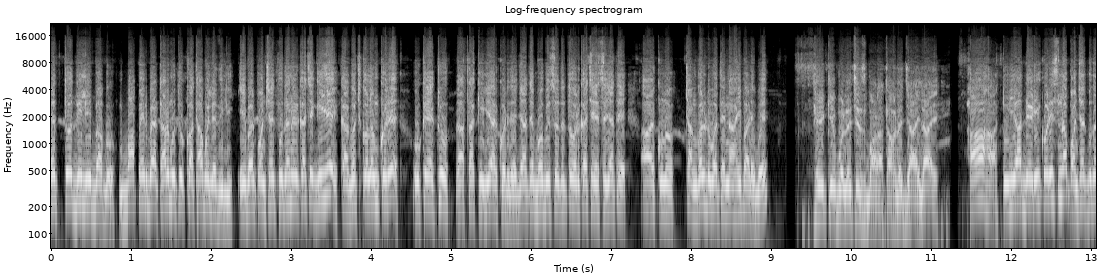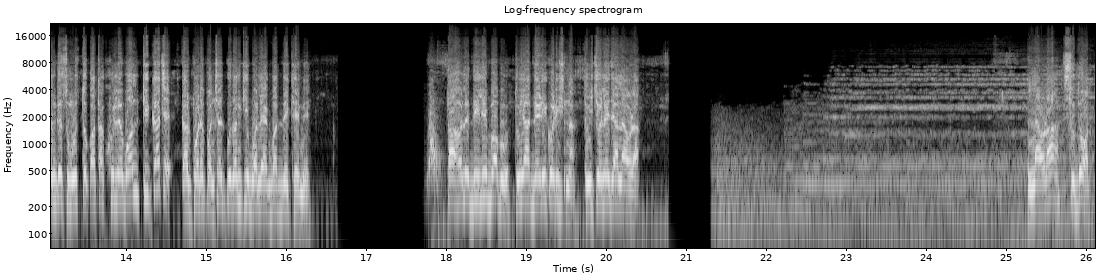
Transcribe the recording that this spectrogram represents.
এ তো দিলীপ বাবু বাপের বেটার মতো কথা বলে দিলি। এবার পঞ্চায়েত প্রধানের কাছে গিয়ে কাগজ কলম করে ওকে একটু রাস্তা ক্লিয়ার করে দে যাতে ভবিষ্যতে তোর কাছে এসে যাতে আর কোনো চাঙ্গল ডুবাতে নাই পারবে ঠিকই বলেছিস বাড়া তাহলে যাই লাই হ্যাঁ হ্যাঁ তুই আর দেরি করিস না পঞ্চায়েত প্রধানকে সমস্ত কথা খুলে বল ঠিক আছে? তারপরে পঞ্চায়েত প্রধান কি বলে একবার দেখে নে। তাহলে দিলীপ বাবু তুই আর দেরি করিস না তুই চলে যা লাউড়া। লাউড়া শুধু অর্থ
